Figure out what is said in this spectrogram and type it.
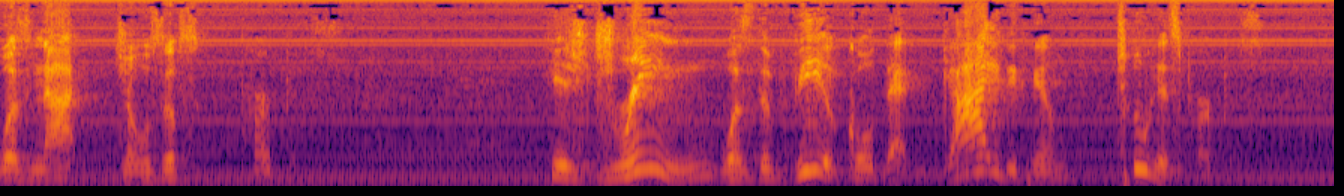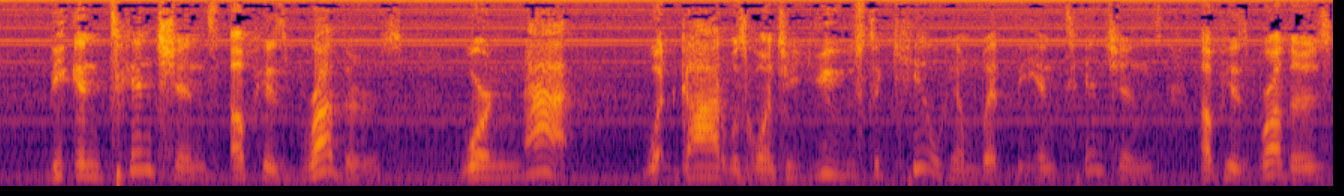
was not Joseph's purpose. His dream was the vehicle that guided him to his purpose. The intentions of his brothers were not what God was going to use to kill him, but the intentions of his brothers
